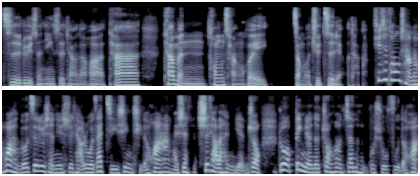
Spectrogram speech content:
自律神经失调的话，他他们通常会怎么去治疗它？其实通常的话，很多自律神经失调，如果在急性期的话，它还是失调的很严重。如果病人的状况真的很不舒服的话，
